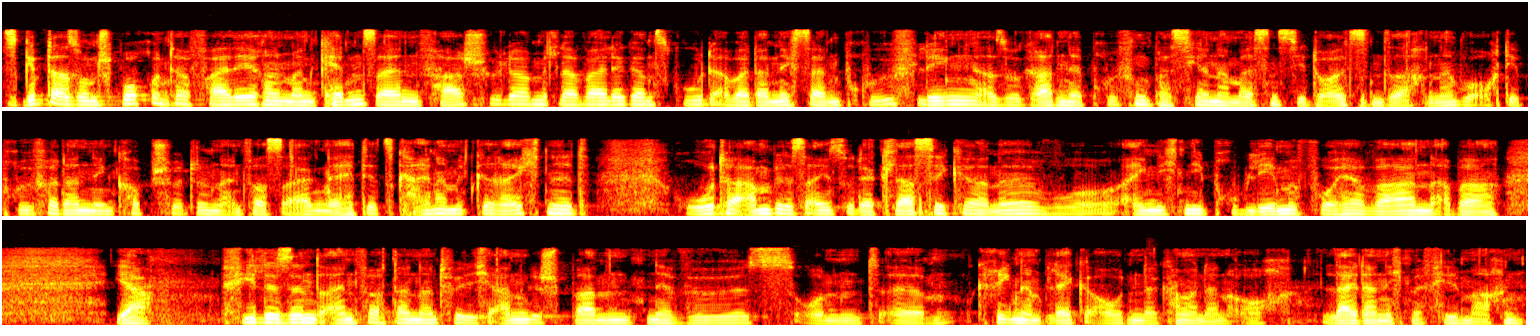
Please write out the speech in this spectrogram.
es gibt da so einen Spruch unter Fahrlehrern, man kennt seinen Fahrschüler mittlerweile ganz gut, aber dann nicht seinen Prüfling. Also gerade in der Prüfung passieren da meistens die dollsten Sachen, ne? wo auch die Prüfer dann den Kopf schütteln und einfach sagen, da hätte jetzt keiner mit gerechnet. Rote Ampel ist eigentlich so der Klassiker, ne? wo eigentlich nie Probleme vorher waren, aber ja, Viele sind einfach dann natürlich angespannt, nervös und ähm, kriegen einen Blackout und da kann man dann auch leider nicht mehr viel machen.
